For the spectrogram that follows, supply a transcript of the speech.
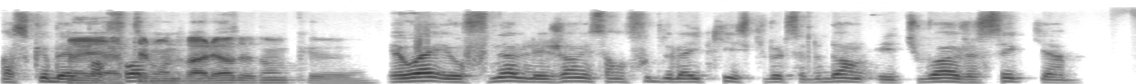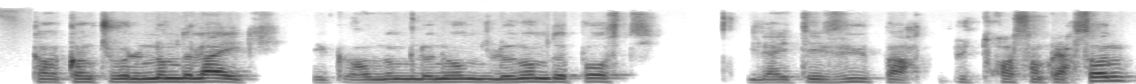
parce que ben, parfois... Il y a tellement de valeur dedans que... Et ouais, et au final, les gens, ils s'en foutent de liker ce qu'ils veulent, c'est dedans. Et tu vois, je sais qu'il y a... Quand, quand, tu vois le nombre de likes et le nombre, le nombre de posts, il a été vu par plus de 300 personnes,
